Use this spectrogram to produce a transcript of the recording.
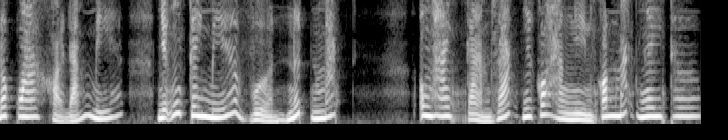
nó qua khỏi đám mía, những cây mía vừa nứt mắt. Ông hai cảm giác như có hàng nghìn con mắt ngây thơ,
